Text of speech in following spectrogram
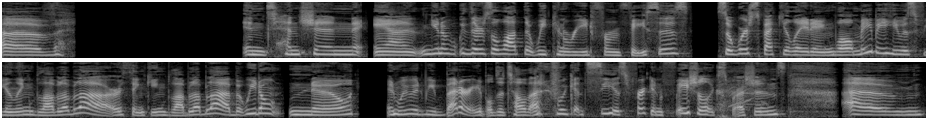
of intention, and you know, there's a lot that we can read from faces. So we're speculating, well, maybe he was feeling blah blah blah or thinking blah blah blah, but we don't know and we would be better able to tell that if we could see his freaking facial expressions. Um,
